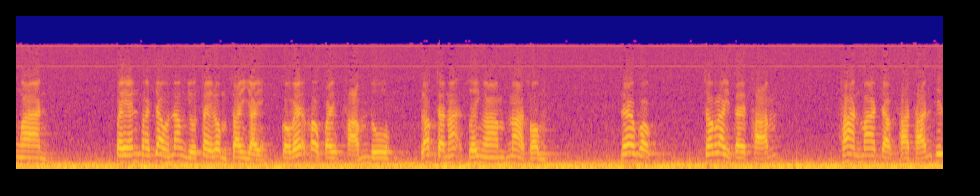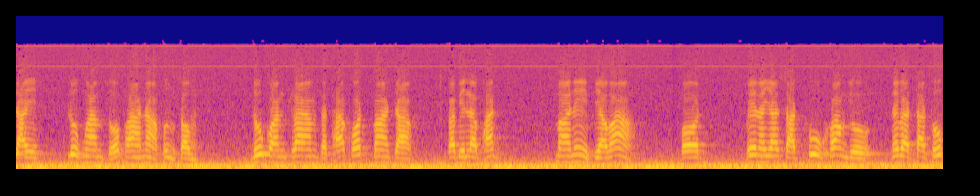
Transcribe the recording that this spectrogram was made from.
ำงาน ไปเห็นพระเจ้านั่งอยู่ใต้ร่มไทรใหญ่ ก็แวะเข้าไปถามดู ลักษณะสวยงามน่าชม แล้วก็จักไล่แต่ถาม ท่านมาจากสถานที่ใด รูปงามโสภาหน้าพึ่งสมดูก่อนพรามตถาคตมาจากกบิลพัทมานี่เพียว่าโปรดเวนยสัตว์ผู้คล้องอยู่ในบัตทุก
